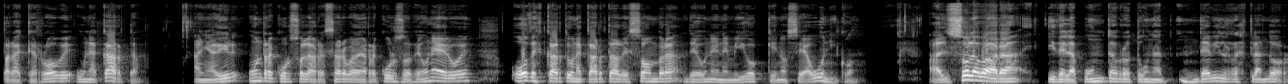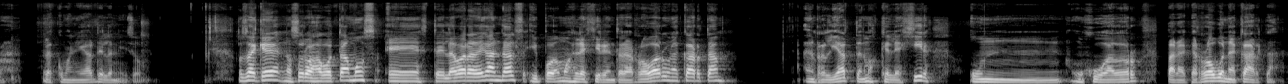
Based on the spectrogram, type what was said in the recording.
para que robe una carta añadir un recurso a la reserva de recursos de un héroe o descarte una carta de sombra de un enemigo que no sea único. Alzó la vara y de la punta brotó un débil resplandor, la comunidad del anillo. O sea que nosotros agotamos este, la vara de Gandalf y podemos elegir entre robar una carta. En realidad tenemos que elegir un, un jugador para que robe una carta,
